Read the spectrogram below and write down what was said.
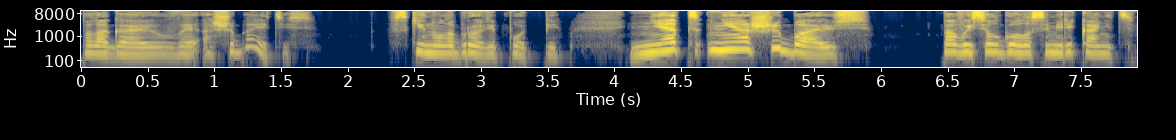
«Полагаю, вы ошибаетесь?» — вскинула брови Поппи. «Нет, не ошибаюсь», — повысил голос американец.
